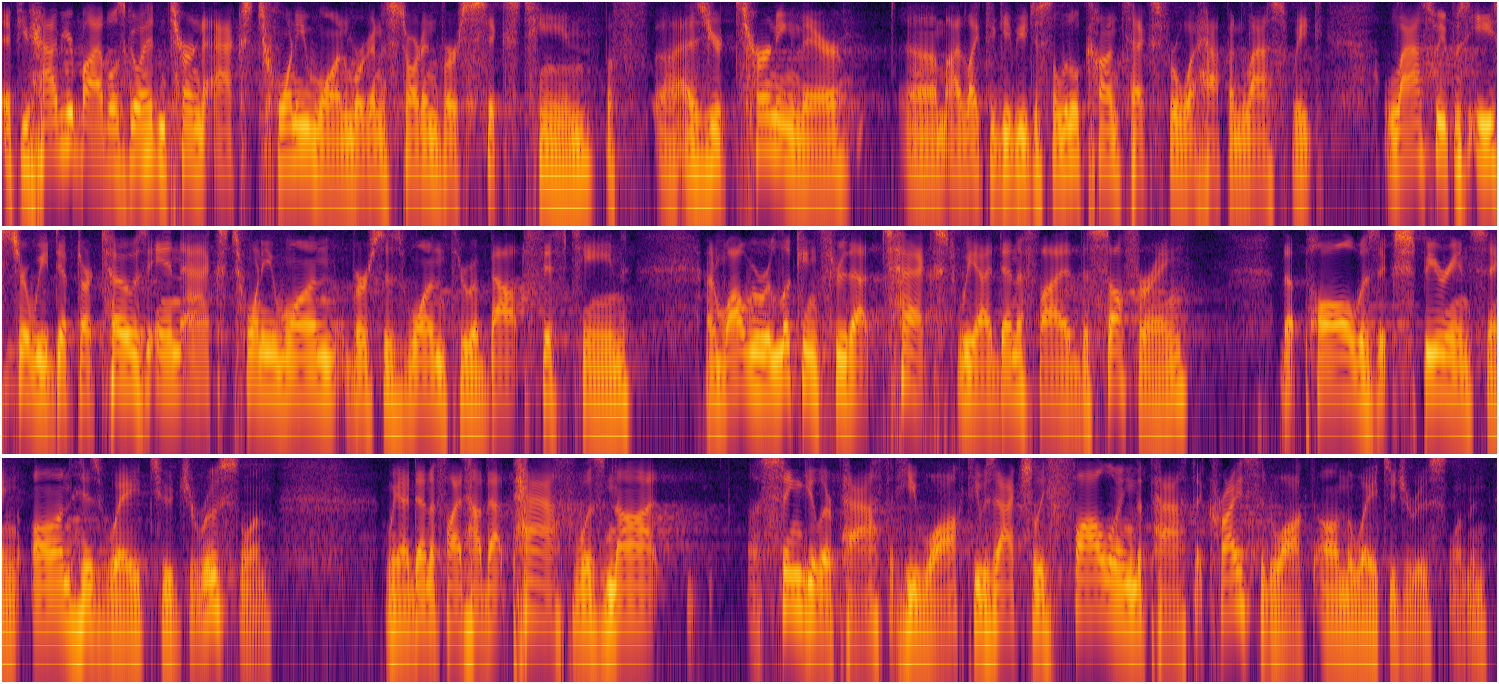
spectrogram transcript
If you have your Bibles, go ahead and turn to Acts 21. We're going to start in verse 16. Uh, as you're turning there, um, I'd like to give you just a little context for what happened last week. Last week was Easter. We dipped our toes in Acts 21, verses 1 through about 15. And while we were looking through that text, we identified the suffering that Paul was experiencing on his way to Jerusalem. We identified how that path was not a singular path that he walked. He was actually following the path that Christ had walked on the way to Jerusalem. And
